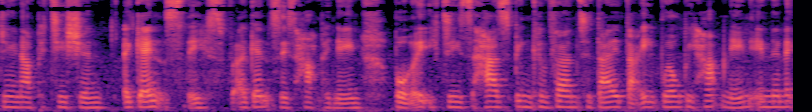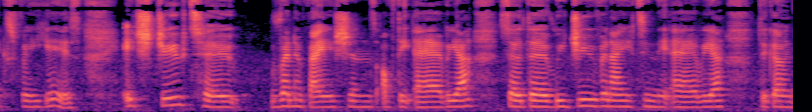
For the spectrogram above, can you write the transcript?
doing a petition against this against this happening but it is has been confirmed today that it will be happening in the next three years. It's due to renovations of the area. So they're rejuvenating the area. They're going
